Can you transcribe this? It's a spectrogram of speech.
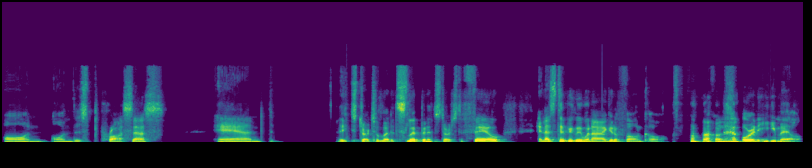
on on this process and they start to let it slip and it starts to fail and that's typically when I get a phone call or an email.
